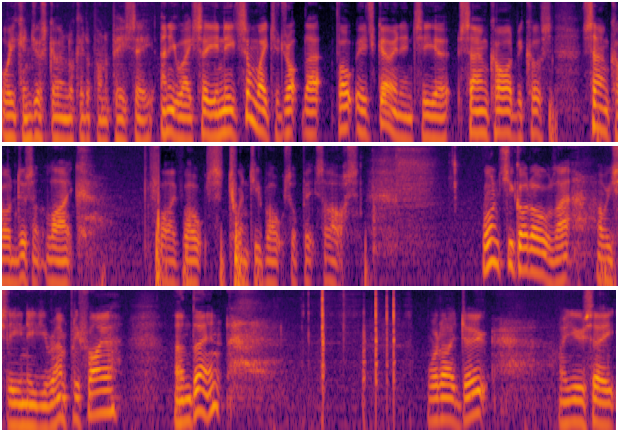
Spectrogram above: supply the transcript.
Or you can just go and look it up on a PC. Anyway, so you need some way to drop that voltage going into your sound card because sound card doesn't like 5 volts, 20 volts up its arse. Once you got all that, obviously you need your amplifier and then what I do, I use a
